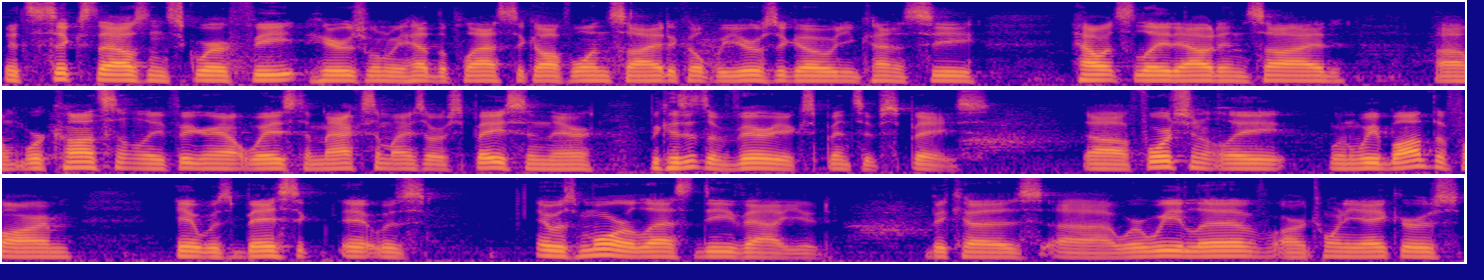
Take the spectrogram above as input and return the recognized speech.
it's 6,000 square feet. Here's when we had the plastic off one side a couple years ago. And you kind of see how it's laid out inside. Um, we're constantly figuring out ways to maximize our space in there because it's a very expensive space. Uh, fortunately, when we bought the farm, it was basic. It was, it was more or less devalued, because uh, where we live, our 20 acres,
